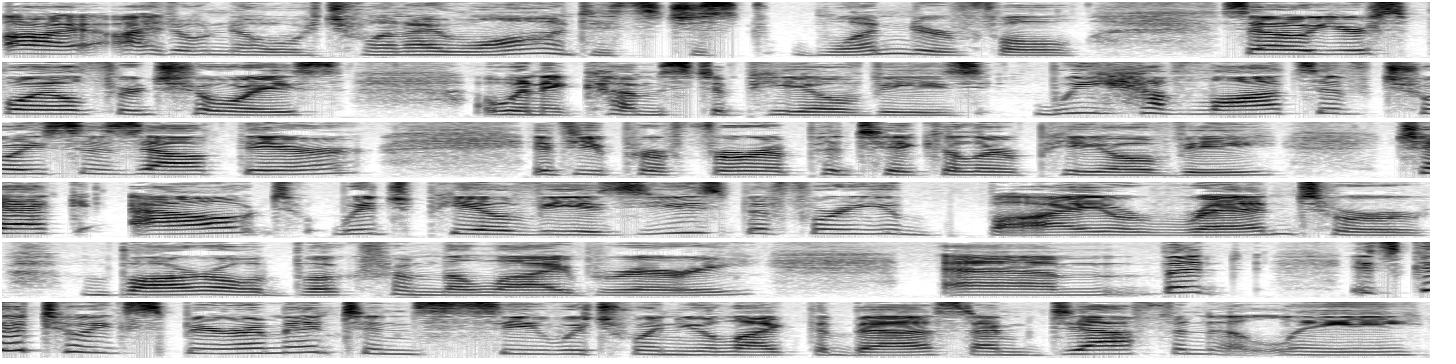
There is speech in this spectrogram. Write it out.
I, I don't know which one I want. It's just wonderful. So you're spoiled for choice when it comes to POVs. We have lots of choices out there. If you prefer a particular POV, check out which POV is used before you buy or rent or borrow a book from the library. Um, but it's good to experiment and see which one you like the best. I'm definitely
